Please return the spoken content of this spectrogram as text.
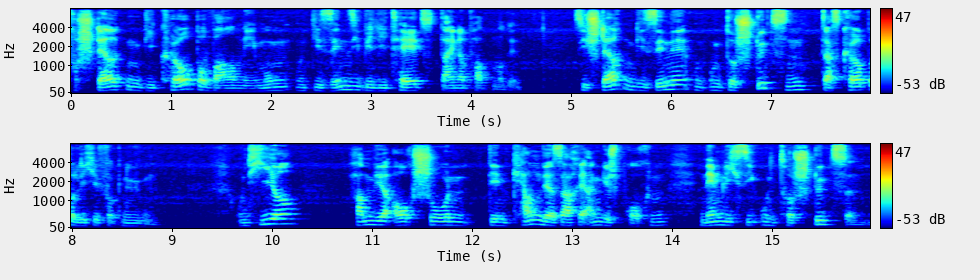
verstärken die Körperwahrnehmung und die Sensibilität deiner Partnerin. Sie stärken die Sinne und unterstützen das körperliche Vergnügen. Und hier haben wir auch schon den Kern der Sache angesprochen, nämlich sie unterstützen.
